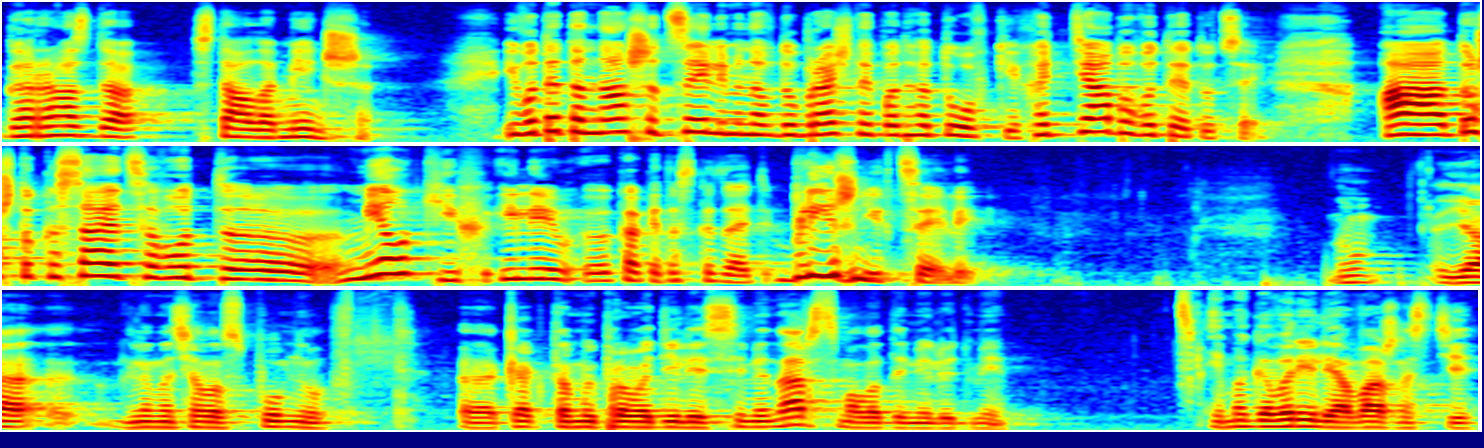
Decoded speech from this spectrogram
гораздо стало меньше. И вот это наша цель именно в добрачной подготовке, хотя бы вот эту цель. А то, что касается вот э, мелких или, э, как это сказать, ближних целей. Ну, я для начала вспомнил, как-то мы проводили семинар с молодыми людьми, и мы говорили о важности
